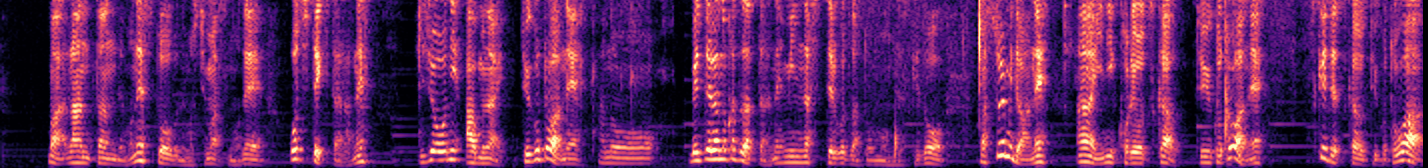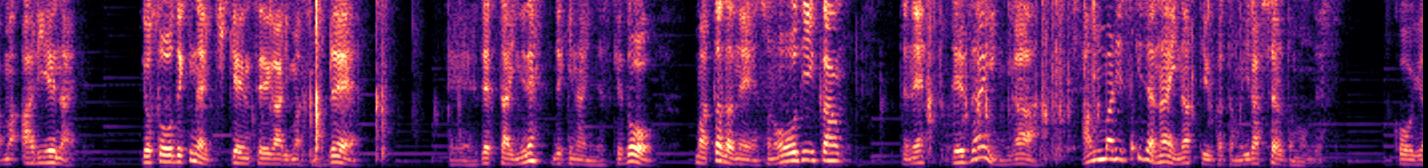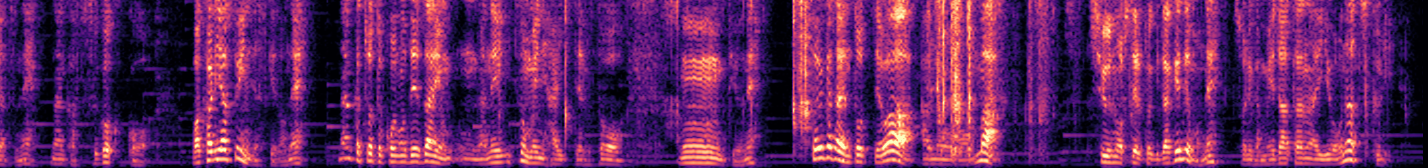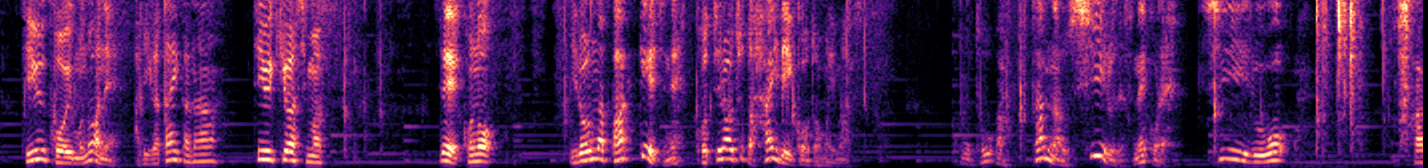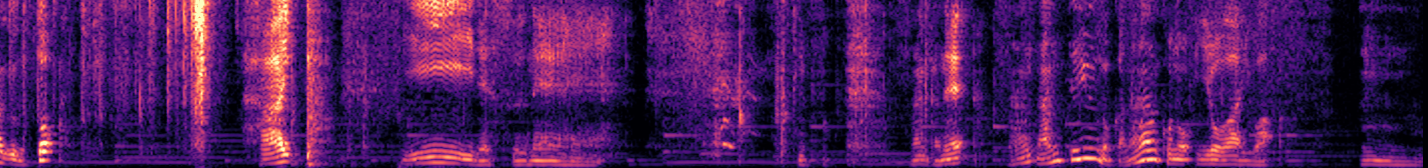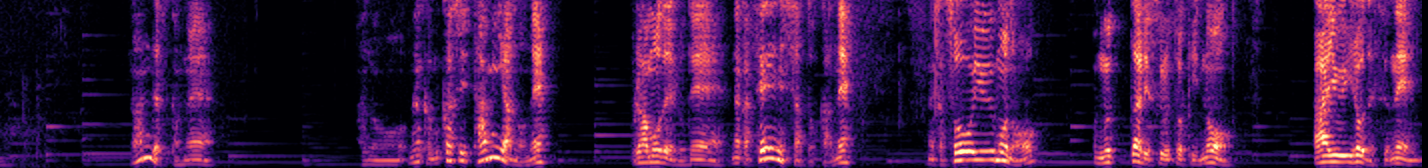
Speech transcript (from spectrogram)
まあランタンでもね、ストーブでもしますので、落ちてきたらね、非常に危ない。ということはね、あの、ベテランの方だったらね、みんな知ってることだと思うんですけど、まあそういう意味ではね、安易にこれを使うということはね、つけて使うということは、まあありえない。予想できない危険性がありますので、えー絶対にね、できないんですけど、まあただね、その OD 缶ってね、デザインがあんまり好きじゃないなっていう方もいらっしゃると思うんです。こういうやつね、なんかすごくこう、わかりやすいんですけどね、なんかちょっとこのデザインがね、いつも目に入ってると、うーんっていうね、そういう方にとっては、あのまあ、収納してる時だけでもね、それが目立たないような作りっていうこういうものはね、ありがたいかなっていう気はします。で、このいろんなパッケージね、こちらをちょっと剥いでいこうと思います。これどう、あ、単なるシールですね、これ。シールを剥ぐと、はい。いいですね。なんかね、な、なんていうのかな、この色合いは。うん。何ですかね。あの、なんか昔タミヤのね、プラモデルで、なんか戦車とかね、なんかそういうものを塗ったりする時の、ああいう色ですよね。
